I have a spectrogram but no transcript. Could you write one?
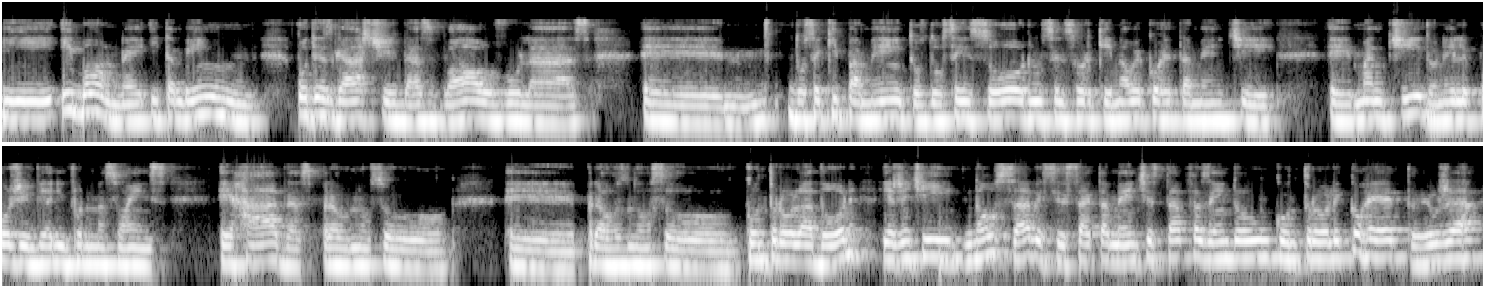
E, e, bom, né, e também o desgaste das válvulas, eh, dos equipamentos, do sensor, um sensor que não é corretamente eh, mantido, né, ele pode enviar informações erradas para o nosso é, para o nosso controlador e a gente não sabe se exatamente está fazendo um controle correto. Eu já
